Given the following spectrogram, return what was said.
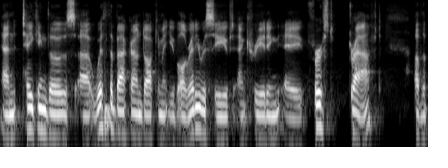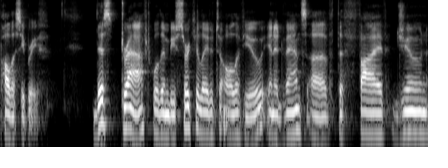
and taking those uh, with the background document you've already received and creating a first draft of the policy brief. This draft will then be circulated to all of you in advance of the 5 June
